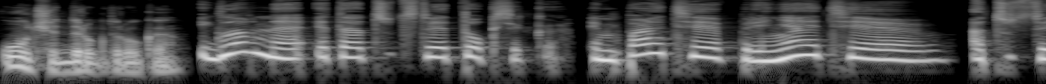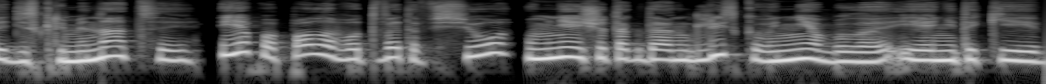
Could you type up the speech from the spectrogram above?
учит друг друга. И главное — это отсутствие токсика. Эмпатия, принятие, отсутствие дискриминации. И я попала вот в это все. У меня еще тогда английского не было, и они такие,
